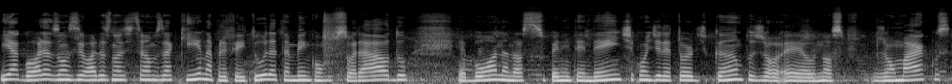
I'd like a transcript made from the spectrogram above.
E agora às 11 horas nós estamos aqui na prefeitura também com o professor Aldo é, Bona, nosso superintendente, com o diretor de campus, é, o nosso João Marcos,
